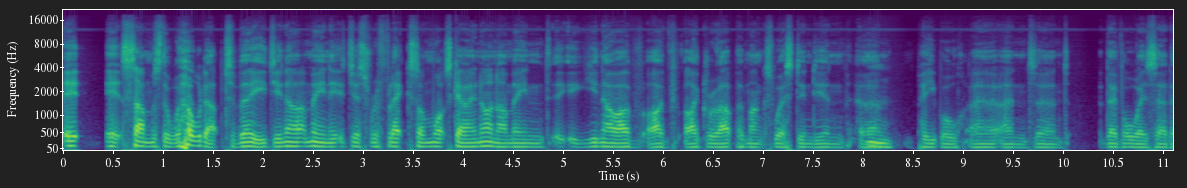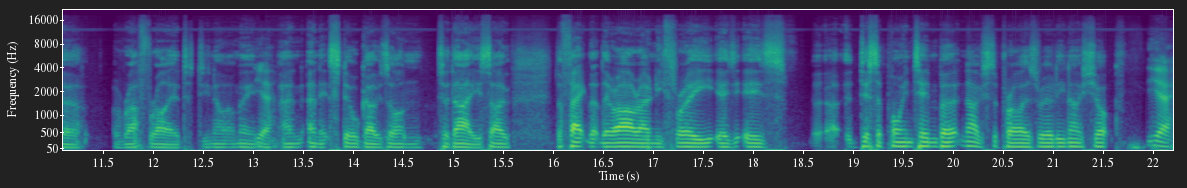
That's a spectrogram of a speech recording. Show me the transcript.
it it sums the world up to me. Do you know what I mean? It just reflects on what's going on. I mean, you know, I've I've I grew up amongst West Indian um, Mm. people, uh, and and they've always had a a rough ride. Do you know what I mean? Yeah. And and it still goes on today. So the fact that there are only three is is uh, disappointing, but no surprise really, no shock. Yeah,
